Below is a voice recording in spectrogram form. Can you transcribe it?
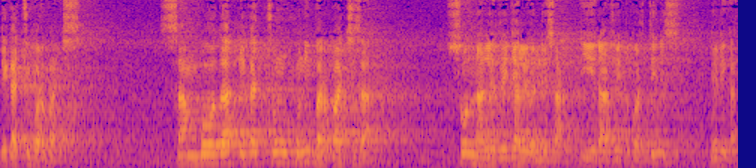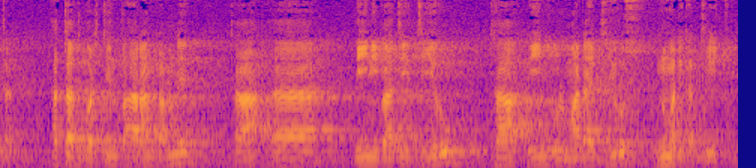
dhiqachuu barbaachisa san booda dhiqachuun kuni barbaachisaadha dubartiinis ni dhiqatan hatta dubartiin xahaaraan qabne ta dhiini baatii itti jiru taa dhiini ulmaadhaa itti jirus numa dhiqatti jechuudha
